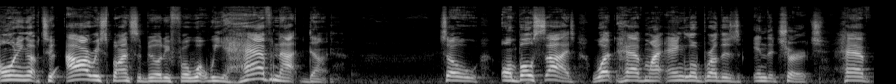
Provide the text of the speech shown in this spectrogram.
owning up to our responsibility for what we have not done. So on both sides, what have my Anglo brothers in the church have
